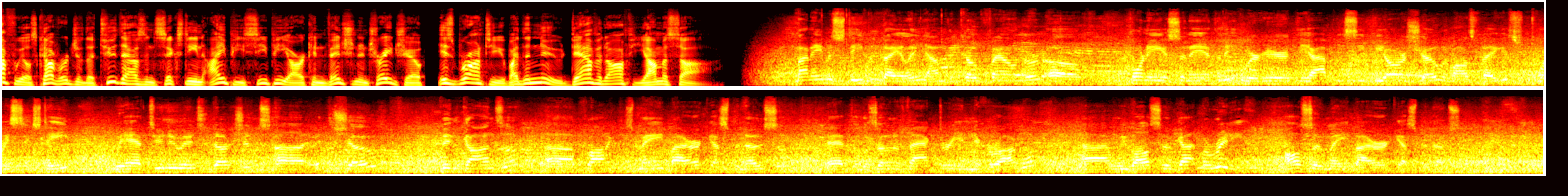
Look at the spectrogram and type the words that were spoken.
halfwheel's coverage of the 2016 IPCPR Convention and Trade Show is brought to you by the new Davidoff Yamasa. My name is Stephen Bailey. I'm the co-founder of Cornelius and Anthony. We're here at the IPCPR show in Las Vegas for 2016. We have two new introductions uh, at the show. Venganza, uh, product is made by Erik Espinosa at the La Zona factory in Nicaragua. Also got Meridian, also made by Erik Espinosa.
